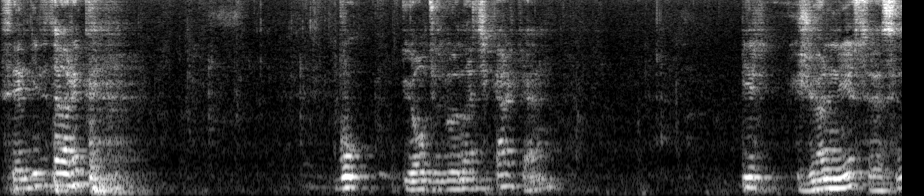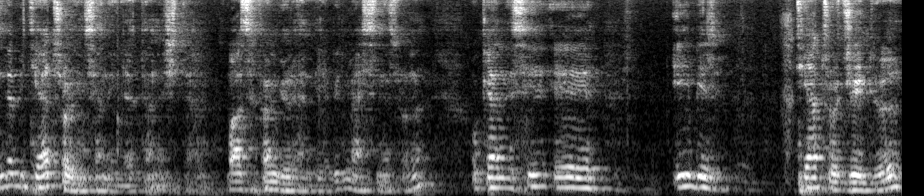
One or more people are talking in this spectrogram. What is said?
Sevgili Tarık, bu yolculuğuna çıkarken bir jönlüğü sırasında bir tiyatro insanıyla tanıştı. Vasıf Öngören diye bilmezsiniz onu. O kendisi e, iyi bir tiyatrocuydu,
